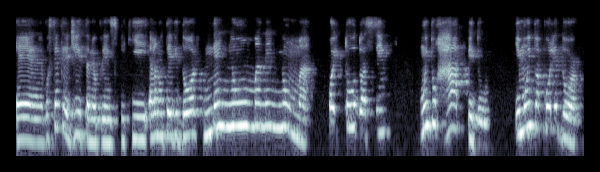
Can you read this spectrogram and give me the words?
É, você acredita, meu príncipe, que ela não teve dor nenhuma, nenhuma. Foi tudo assim, muito rápido e muito acolhedor.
